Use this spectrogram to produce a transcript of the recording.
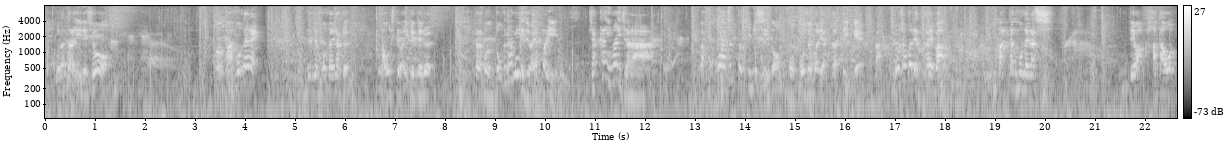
まあ、ここだったらいいでしょう。うん、まあ問題ない。全然問題なく倒してはいけてる。ただこの毒ダメージはやっぱり若干いまいちだなあ、ここはちょっと厳しいぞ。もうポーションバリア使っていけ。あ、ポーションバリア使えば全く問題なし。では、旗を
